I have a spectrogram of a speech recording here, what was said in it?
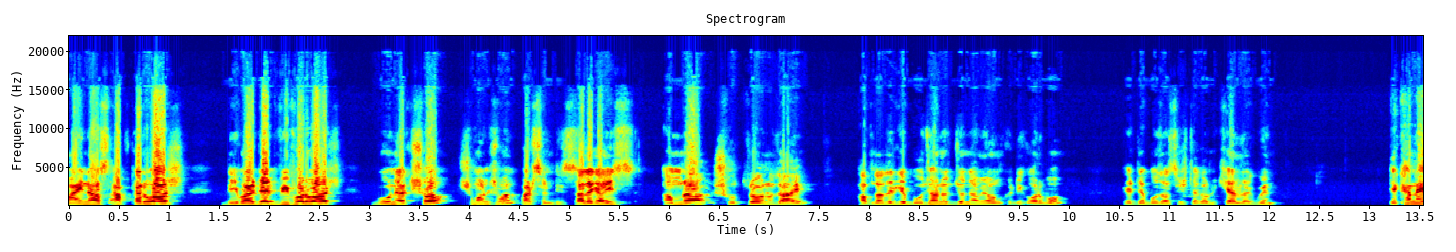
minus after wash divided before wash গুণ একশো সমান সমান পার্সেন্টেজ তাহলে গাইজ আমরা সূত্র অনুযায়ী আপনাদেরকে বোঝানোর জন্য আমি অঙ্কটি করব। এটা বোঝার চেষ্টা করবেন, খেয়াল রাখবেন। এখানে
